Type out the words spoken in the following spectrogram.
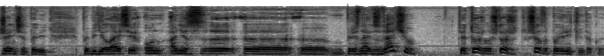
Женщина победит, победила. А если он, они э, э, э, признают сдачу, то тоже, ну что же, что за повелитель такой?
